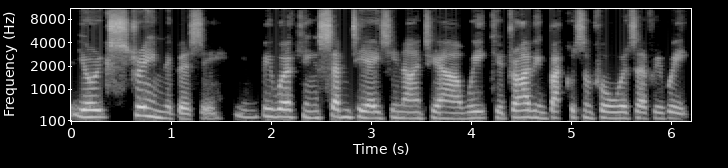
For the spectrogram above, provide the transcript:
you're extremely busy. You'd be working 70, 80, 90 hour week. You're driving backwards and forwards every week.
